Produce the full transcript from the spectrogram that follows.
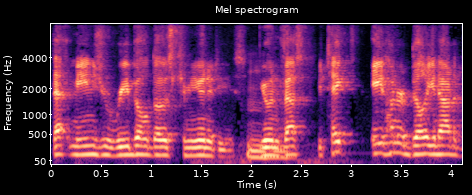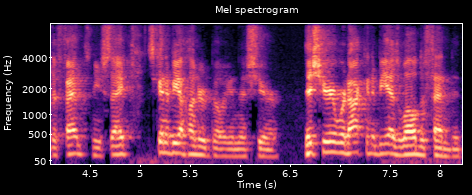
That means you rebuild those communities. You mm-hmm. invest. You take eight hundred billion out of defense, and you say it's going to be hundred billion this year. This year, we're not going to be as well defended.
